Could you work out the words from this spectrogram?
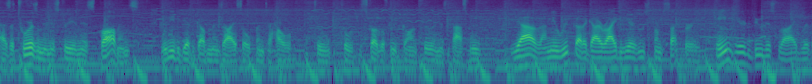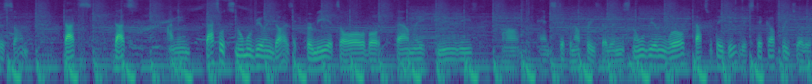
as a tourism industry in this province, we need to get the government's eyes open to how to, to the struggles we've gone through in this past week. Yeah, I mean, we've got a guy riding here who's from Sudbury. Came here to do this ride with his son. That's, that's, I mean, that's what snowmobiling does. Like for me, it's all about family, communities, um, and sticking up for each other. In the snowmobiling world, that's what they do. They stick up for each other.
